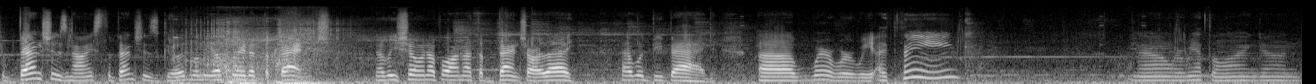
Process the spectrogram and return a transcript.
The bench is nice. The bench is good. Let me upgrade at the bench. Nobody's showing up while I'm at the bench, are they? That would be bad. Uh, where were we? I think... No, were we at the line gun?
